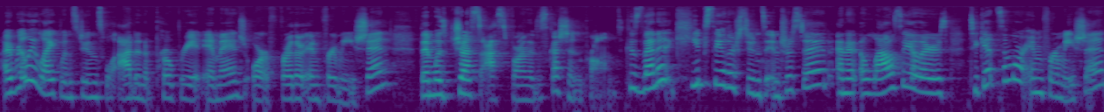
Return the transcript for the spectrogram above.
I really like when students will add an appropriate image or further information than was just asked for in the discussion prompt. Because then it keeps the other students interested and it allows the others to get some more information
